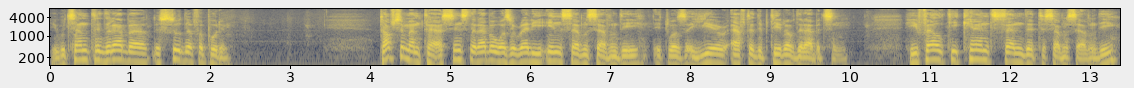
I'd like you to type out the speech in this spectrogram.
He would send to the Rebbe the Suda for Purim. Tavshim Tes, since the Rebbe was already in 770, it was a year after the Ptir of the Rebbetzin, he felt he can't send it to 770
